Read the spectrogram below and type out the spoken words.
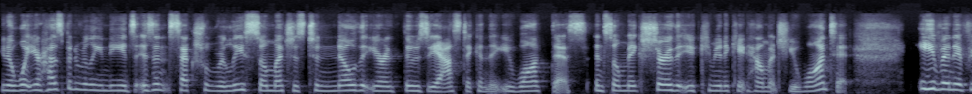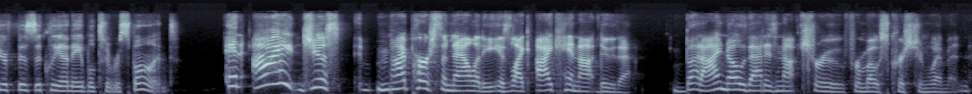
you know what your husband really needs isn't sexual release so much as to know that you're enthusiastic and that you want this. And so make sure that you communicate how much you want it even if you're physically unable to respond. And i just my personality is like i cannot do that but I know that is not true for most Christian women.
